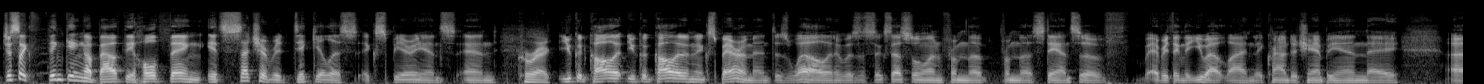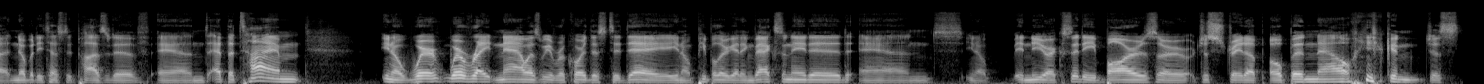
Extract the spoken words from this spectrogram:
just like thinking about the whole thing, it's such a ridiculous experience. And correct, you could call it you could call it an experiment as well, and it was a successful one from the from the stance of everything that you outlined. They crowned a champion. They uh, nobody tested positive, and at the time you know we're we're right now as we record this today you know people are getting vaccinated and you know in New York City bars are just straight up open now. You can just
